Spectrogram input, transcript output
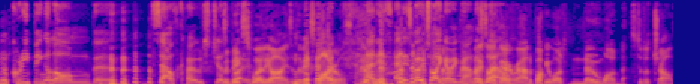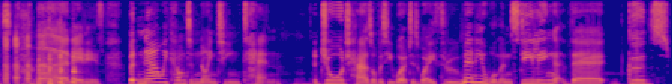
creeping along the south coast just With big swirly eyes and the big spirals. and his and his bow tie going round Most as well. going around a pocket watch, no one stood a chance. and it is. But now we come to 1910. Mm-hmm. George has obviously worked his way through many a woman, stealing their goods,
